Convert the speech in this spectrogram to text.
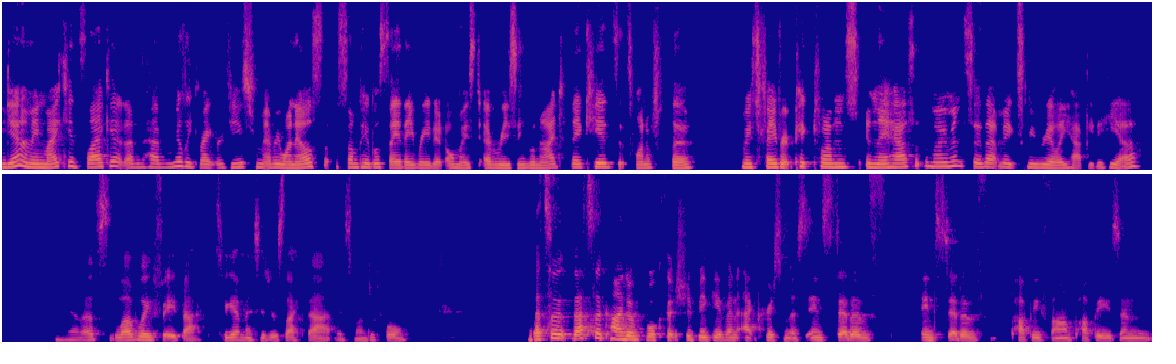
Yeah, I mean, my kids like it. I've had really great reviews from everyone else. Some people say they read it almost every single night to their kids. It's one of the most favorite picked ones in their house at the moment. So that makes me really happy to hear. Yeah, that's lovely feedback to get messages like that. It's wonderful. That's a that's the kind of book that should be given at Christmas instead of instead of puppy farm puppies and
